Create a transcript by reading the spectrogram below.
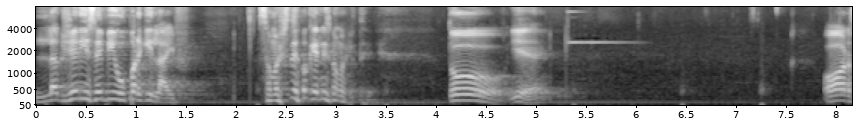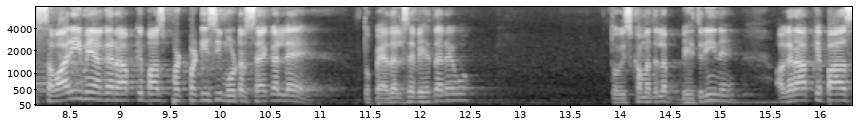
लग्जरी से भी ऊपर की लाइफ समझते हो कि नहीं समझते? तो ये है। और सवारी में अगर आपके पास फटफटी सी मोटरसाइकिल है तो पैदल से बेहतर है वो। तो इसका मतलब बेहतरीन है। अगर आपके पास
